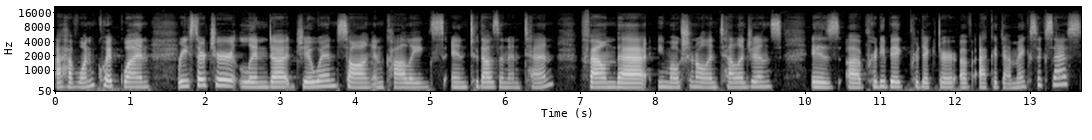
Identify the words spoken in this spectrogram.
I have one quick one. Researcher Lynda Jiwen Song and colleagues in 2010 found that emotional intelligence is a pretty big predictor of academic success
